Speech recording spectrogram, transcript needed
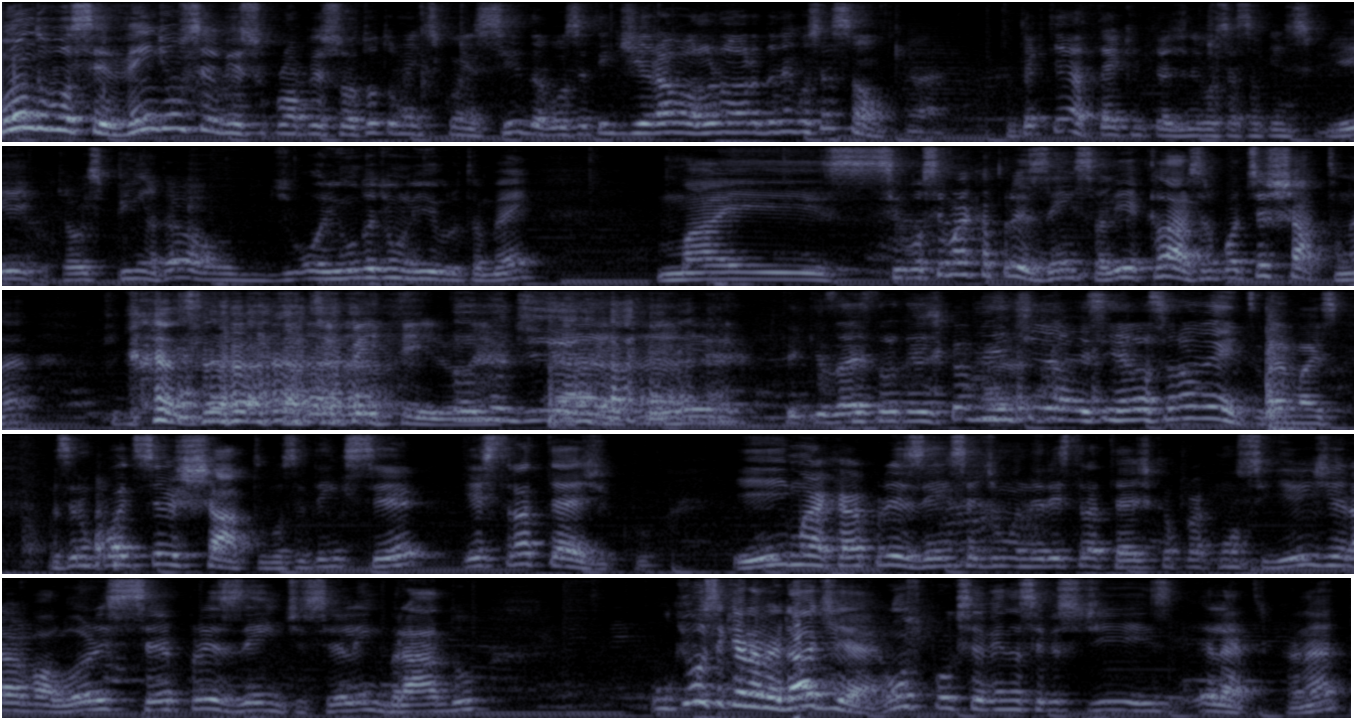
quando você vende um serviço para uma pessoa totalmente desconhecida, você tem que gerar valor na hora da negociação. É. Tanto é que tem a técnica de negociação que a gente explica, que é o spin, até oriunda de um livro também. Mas se você marca presença ali, é claro, você não pode ser chato, né? Fica... Pode ser peiteiro. Todo né? dia. É, tem que usar estrategicamente esse relacionamento, né? Mas você não pode ser chato, você tem que ser estratégico. E marcar presença de maneira estratégica para conseguir gerar valor e ser presente, ser lembrado. O que você quer, na verdade, é, vamos supor que você venda serviço de elétrica, né?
